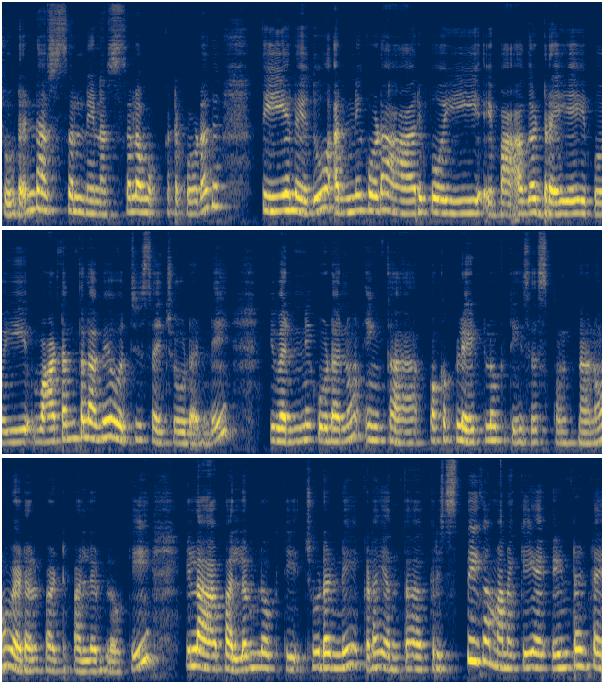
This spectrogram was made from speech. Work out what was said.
చూడండి అస్సలు నేను అస్సలు ఒక్కటి కూడా తీయలేదు. అన్నీ కూడా ఆరిపోయి బాగా డ్రై అయిపోయి వాటంతలు అవే వచ్చేసాయి చూడండి. ఇవన్నీ కూడాను ఇంకా ఒక ప్లేట్లోకి తీసేసుకుంటున్నాను వెడల్పాటి పళ్ళెంలోకి. ఇలా పళ్ళెంలోకి తీ చూడండి ఇక్కడ ఎంత క్రిస్పీగా మనకి ఏంటంటే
